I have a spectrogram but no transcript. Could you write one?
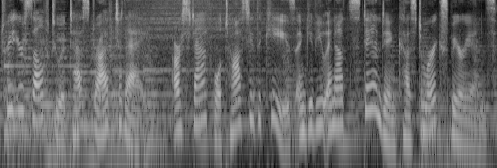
Treat yourself to a test drive today. Our staff will toss you the keys and give you an outstanding customer experience.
